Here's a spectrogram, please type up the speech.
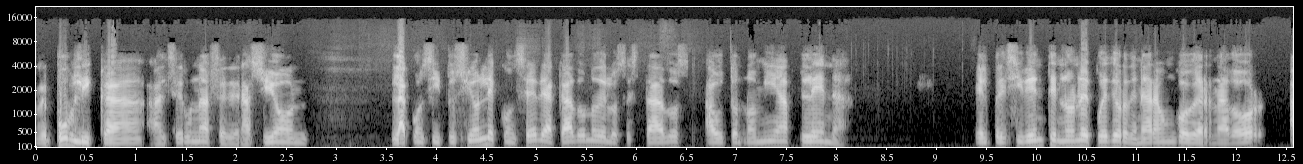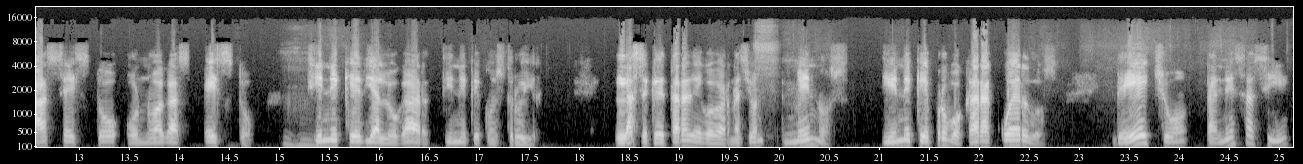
república, al ser una federación, la constitución le concede a cada uno de los estados autonomía plena. El presidente no le puede ordenar a un gobernador, haz esto o no hagas esto. Tiene que dialogar, tiene que construir. La secretaria de gobernación menos, tiene que provocar acuerdos. De hecho, tan es así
